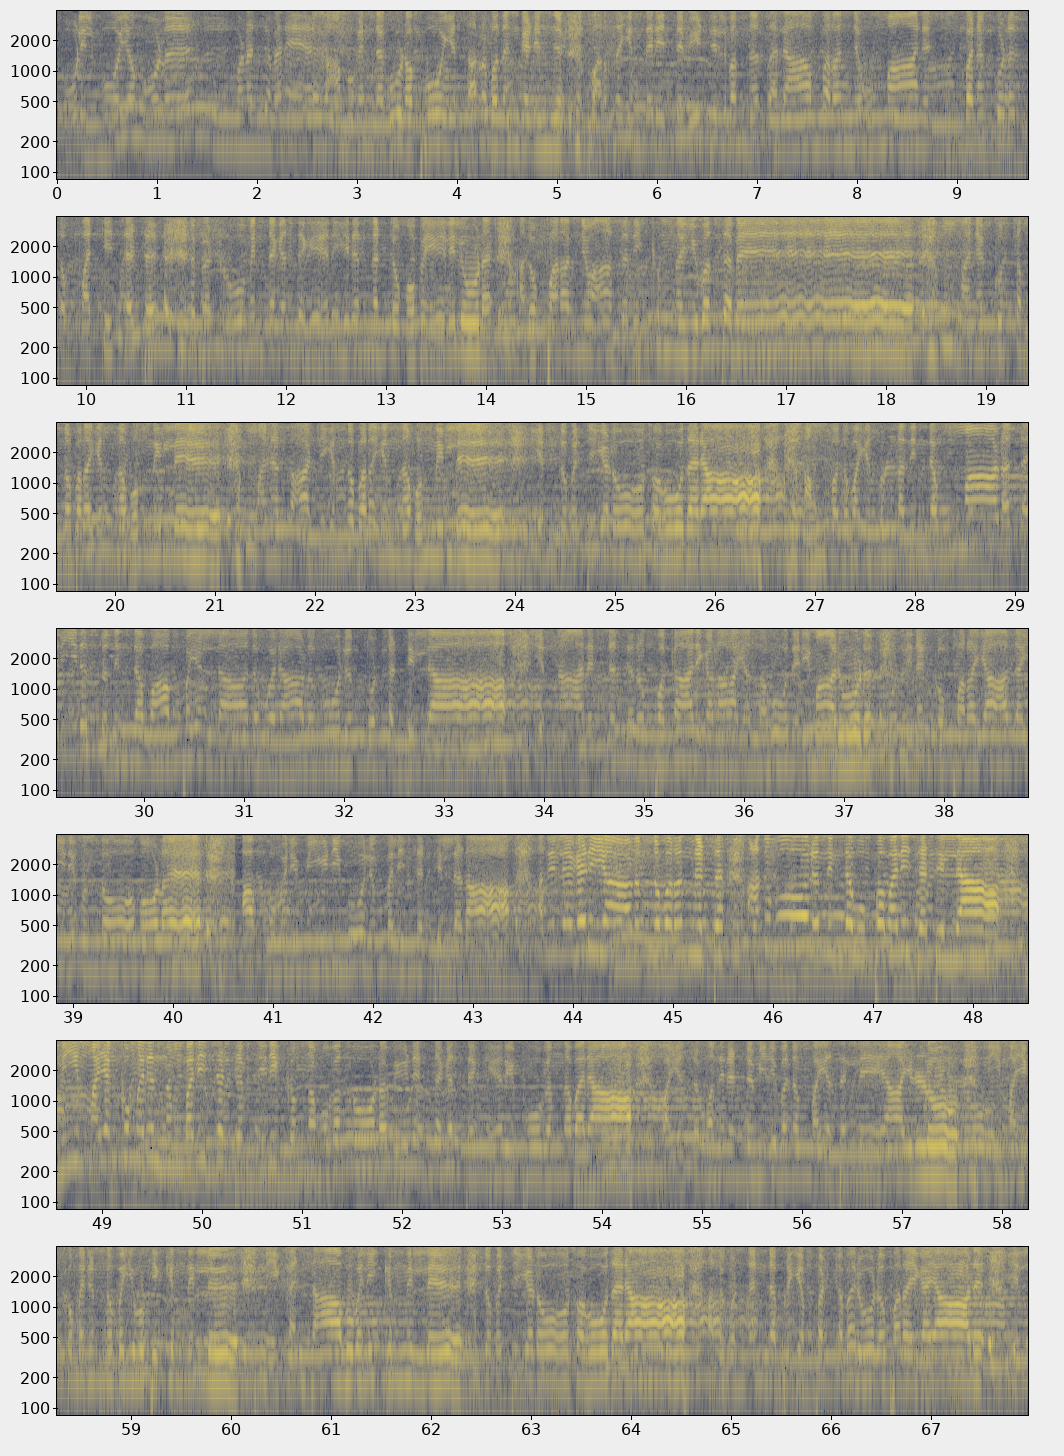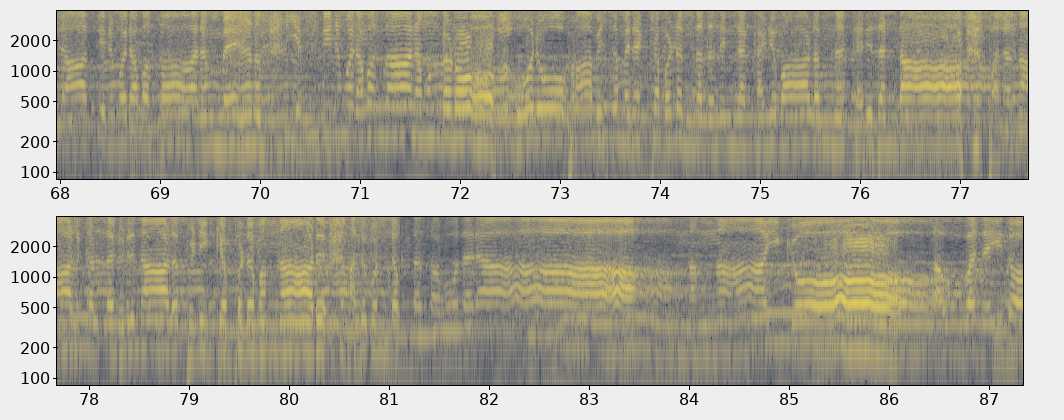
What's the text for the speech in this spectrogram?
സ്കൂളിൽ പോയ മോൾ പടച്ചവനെ കാമുകന്റെ കൂടെ പോയി സർവതം കഴിഞ്ഞ് ഫർദയും ധരിച്ച് വീട്ടിൽ വന്ന് സലാം പറഞ്ഞ് ഉമ്മാനെ ചുംബനം കൊടുത്ത് പറ്റിച്ചിട്ട് ബെഡ്റൂമിന്റെ കത്ത് കയറി ഇരുന്നിട്ട് മൊബൈലിലൂടെ അത് പറഞ്ഞു ആസ്വദിക്കുന്ന യുവത്വമേ. മനക്കുത്തെന്ന് പറയുന്ന ഒന്നില്ലേ? മനസാക്ഷി എന്ന് പറയുന്ന ഒന്നില്ലേ? എന്തു പറ്റിയടോ സഹോദരാ? അമ്പത് വയസ്സുള്ള നിന്റെ ഉമ്മാടെ ശരീരത്ത് നിന്റെ വാപ്പയല്ലാതെ ഒരാൾ പോലും തൊട്ടിട്ടില്ല. എന്നാൽ എന്റെ ചെറുപ്പക്കാരികളായ സഹോദരിമാരോട് നിനക്ക് പറയാ ധൈര്യമുണ്ടോ മോളെ? അപ്പൊ ഒരു വീടി പോലും വലിച്ചിട്ടില്ലടാ. അത് ലഹരിയാണെന്ന് പറഞ്ഞിട്ട് അതുപോലും നിന്റെ ഉപ്പ വലിച്ചിട്ടില്ല. നീ മയക്കുമരുന്നും വലിച്ചിട്ടും ചിരിക്കുന്ന മുഖത്തോടെ വീടിന്റെ അകത്ത് കയറി പോകുന്നവരാ. വയസ്സ് പതിനെട്ടും ഇരുപതും വയസ്സല്ലേ ആയുള്ളൂ. നീ മയക്കുമരുന്ന് ഉപയോഗിക്കുന്നില്ല. നീ കഞ്ചാവ് വലിക്കുന്നില്ല. എന്തു പറ്റിയടോ സഹോദരാ? അതുകൊണ്ട് എന്റെ പ്രിയപ്പെട്ടവരോട് പറയുകയാണ് എല്ലാത്തിനും ഒരു അവസാനം വേണം. എന്തിനും ഒരു ഓരോ പ്രാവശ്യം രക്ഷപ്പെടുന്നത് നിന്റെ കഴിവാടെന്ന് കരുതണ്ട. പല നാൾ ഒരു നാൾ പിടിക്കപ്പെടുമെന്നാട് അതുകൊണ്ട് സഹോദര നന്നായിക്കോ തൗവ ചെയ്തോ.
